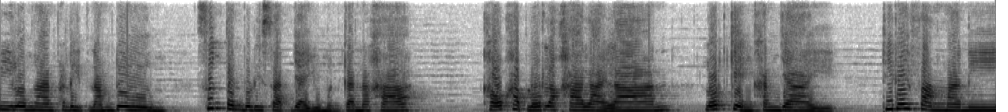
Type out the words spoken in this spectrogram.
มีโรงงานผลิตน้ำดื่ม ซึ่งเป็นบริษัทใหญ่อยู่เหมือนกันนะคะ เขาขับรถราคาหลายล้าน รถเก่งคันใหญ่ ที่ได้ฟังมานี้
